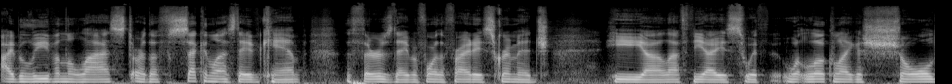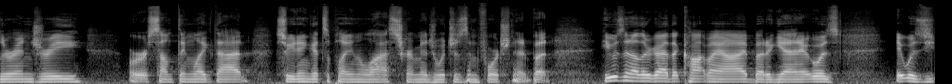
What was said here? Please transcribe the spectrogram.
I believe on the last or the second last day of camp, the Thursday before the Friday scrimmage, he uh, left the ice with what looked like a shoulder injury or something like that. So he didn't get to play in the last scrimmage, which is unfortunate. But he was another guy that caught my eye. But again, it was it was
